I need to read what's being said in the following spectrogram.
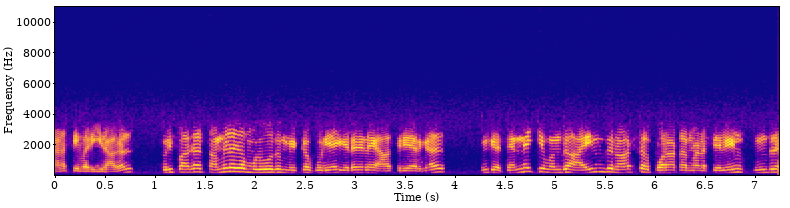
நடத்தி வருகிறார்கள். குறிப்பாக தமிழகம் முழுவதும் இருக்கக்கூடிய இடைநிலை ஆசிரியர்கள் இங்க சென்னைக்கு வந்து ஐந்து நாட்கள் போராட்டம் நடத்தியும் இன்று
